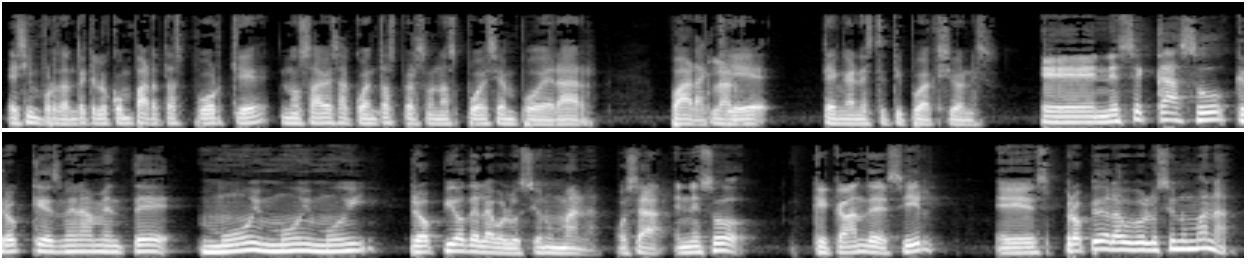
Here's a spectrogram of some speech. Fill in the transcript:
es importante que lo compartas porque no sabes a cuántas personas puedes empoderar para Claro. que tengan este tipo de acciones. En ese caso, creo que es meramente muy, muy, muy propio de la evolución humana. O sea, en eso que acaban de decir, es propio de la evolución humana.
